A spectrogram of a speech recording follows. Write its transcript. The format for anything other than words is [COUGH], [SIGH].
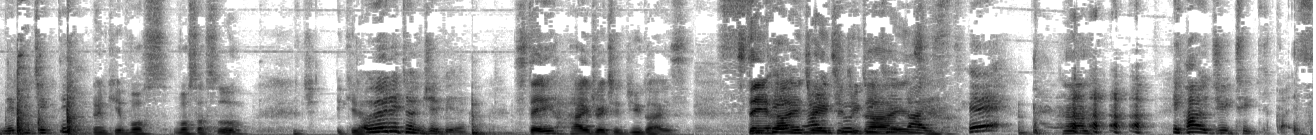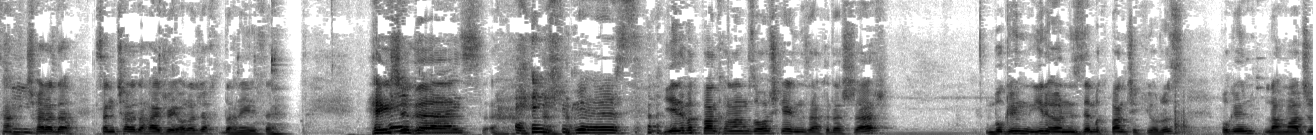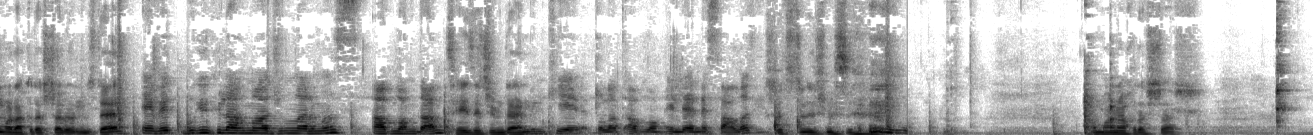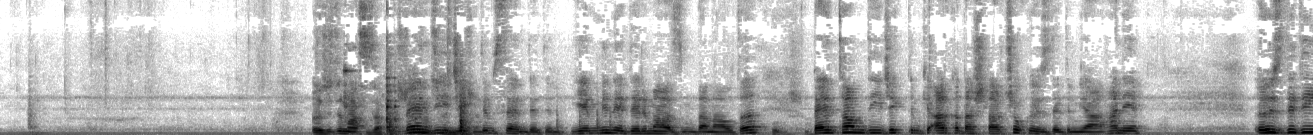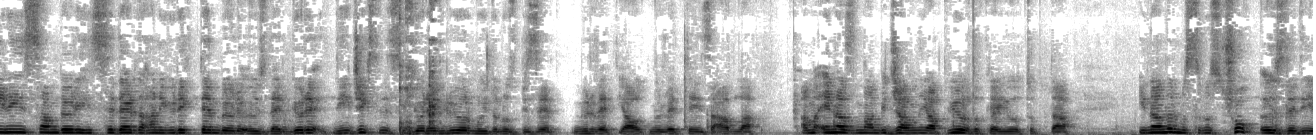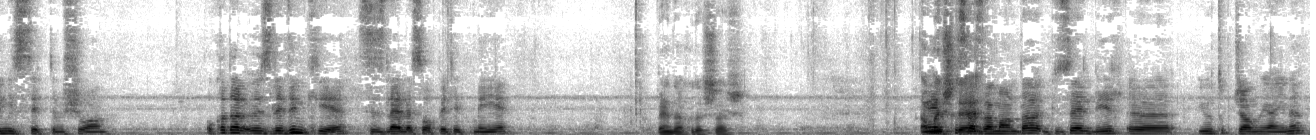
Ne diyecektik? Benimki Vos, Vosa su. İki. Öğret önce bir. Stay hydrated you guys. Stay, hydrated, you guys. Stay hydrated guys. Ha, çarada, sen çarada hydrate olacak da neyse. Hey, Hey sugars. Hey sugars. [LAUGHS] Yeni mukbang kanalımıza hoş geldiniz arkadaşlar. Bugün yine önünüzde mukbang çekiyoruz. Bugün lahmacun var arkadaşlar önümüzde. evet bugünkü lahmacunlarımız ablamdan. Teyzecimden. Ülkeye Polat ablam ellerine sağlık. Üstüne düşmesi. [LAUGHS] Aman arkadaşlar. Özledim ha siz arkadaşlar. Ben diyecektim sen dedin. Yemin ederim ağzımdan aldı. Ben tam diyecektim ki arkadaşlar çok özledim ya. Hani özlediğini insan böyle hisseder de hani yürekten böyle özler. Göre diyeceksiniz ki görebiliyor muydunuz bizi Mürvet yahut Mürvet teyze abla. Ama en azından bir canlı yapıyorduk ya YouTube'da. İnanır mısınız çok özlediğimi hissettim şu an. O kadar özledim ki sizlerle sohbet etmeyi. Ben de arkadaşlar. Ama en işte kısa zamanda güzel bir e, YouTube canlı yayını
